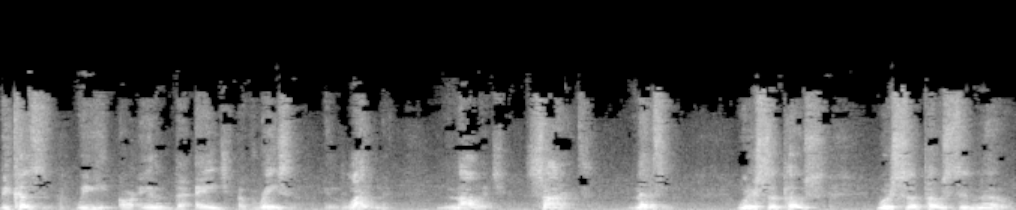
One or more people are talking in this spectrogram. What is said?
Because we are in the age of reason, enlightenment, knowledge, science, medicine. We're supposed we're supposed to know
